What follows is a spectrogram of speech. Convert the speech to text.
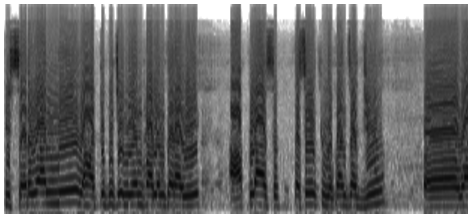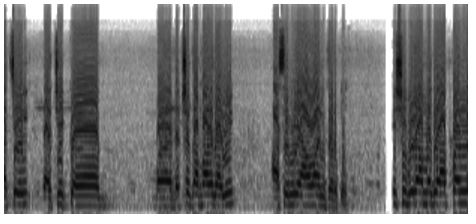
की सर्वांनी वाहतुकीचे नियम पालन करावे. आपला स- तसेच लोकांचा जीव वाचेल याची दक्षता बाळगावी असे मी आवाहन करतो. या शिबिरामध्ये आपण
